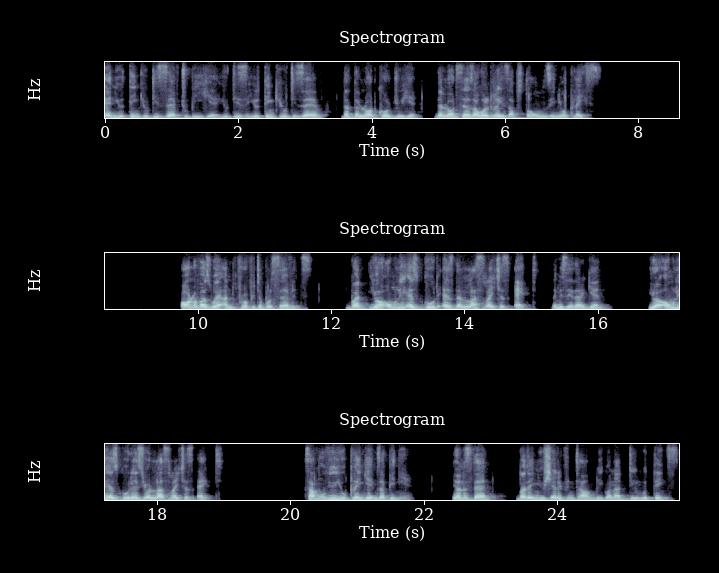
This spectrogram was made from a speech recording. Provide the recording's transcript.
and you think you deserve to be here. You, des- you think you deserve that the Lord called you here. The Lord says, I will raise up stones in your place. All of us were unprofitable servants, but you are only as good as the last righteous act. Let me say that again. You are only as good as your last righteous act. Some of you, you playing games up in here. You understand? But a new sheriff in town, we're gonna deal with things.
